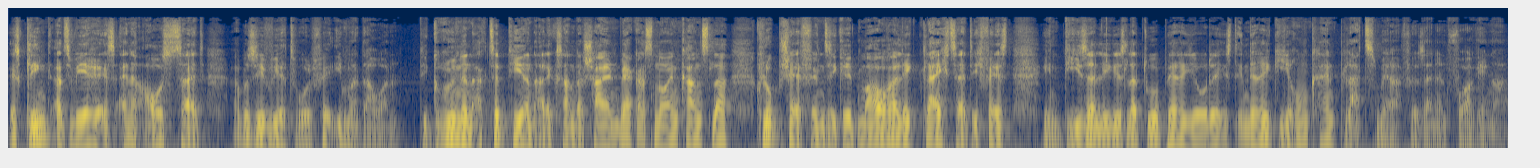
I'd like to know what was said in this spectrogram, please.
Es klingt, als wäre es eine Auszeit, aber sie wird wohl für immer dauern. Die Grünen akzeptieren Alexander Schallenberg als neuen Kanzler. Clubchefin Sigrid Maurer legt gleichzeitig fest, in dieser Legislaturperiode ist in der Regierung kein Platz mehr für seinen Vorgänger.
